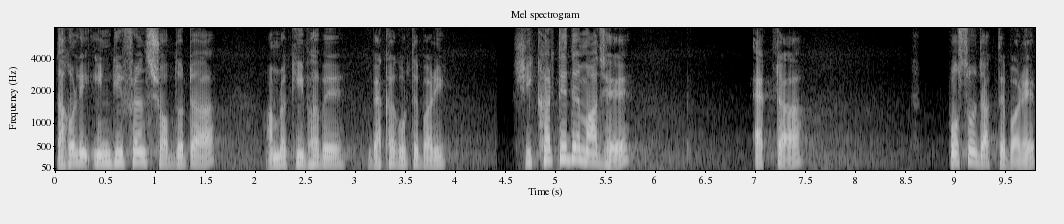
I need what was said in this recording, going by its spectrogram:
তাহলে ইনডিফারেন্স শব্দটা আমরা কীভাবে ব্যাখ্যা করতে পারি? শিক্ষার্থীদের মাঝে একটা প্রশ্ন জাগতে পারে,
